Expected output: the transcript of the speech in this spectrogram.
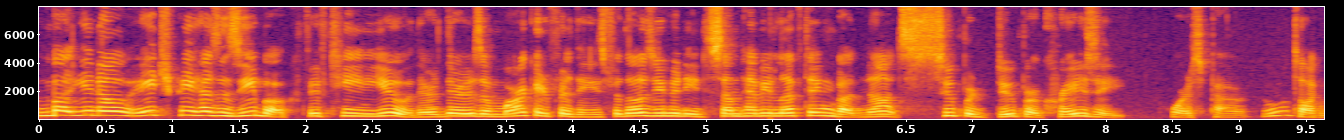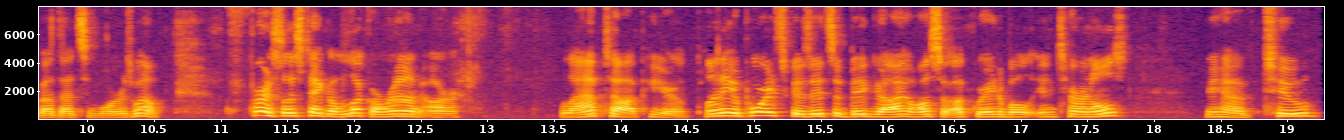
But you know, HP has a ZBook 15U. There, there's a market for these for those of you who need some heavy lifting but not super duper crazy horsepower. We'll talk about that some more as well. First, let's take a look around our laptop here. Plenty of ports because it's a big guy, also upgradable internals. We have two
